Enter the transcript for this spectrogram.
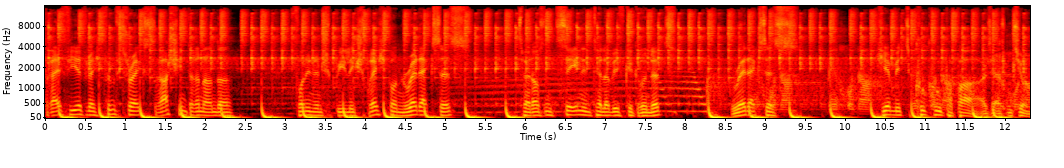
drei, vier, vielleicht fünf Tracks rasch hintereinander von ihnen spiele. Ich spreche von Red Access, 2010 in Tel Aviv gegründet. Red Access hier mit Kuku Papa als ersten Tune.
